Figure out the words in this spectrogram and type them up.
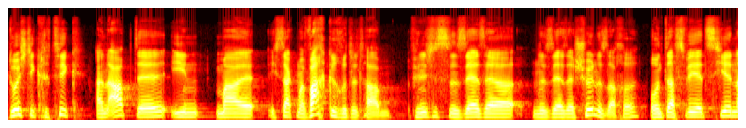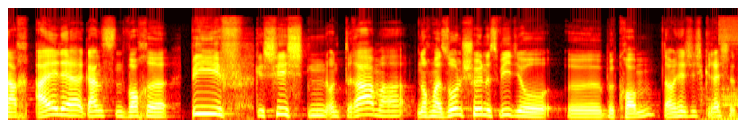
durch die Kritik an Abdel ihn mal, ich sag mal, wachgerüttelt haben, finde ich es eine sehr, sehr, eine sehr, sehr schöne Sache. Und dass wir jetzt hier nach all der ganzen Woche Beef, Geschichten und Drama nochmal so ein schönes Video äh, bekommen, damit hätte ich nicht gerechnet.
